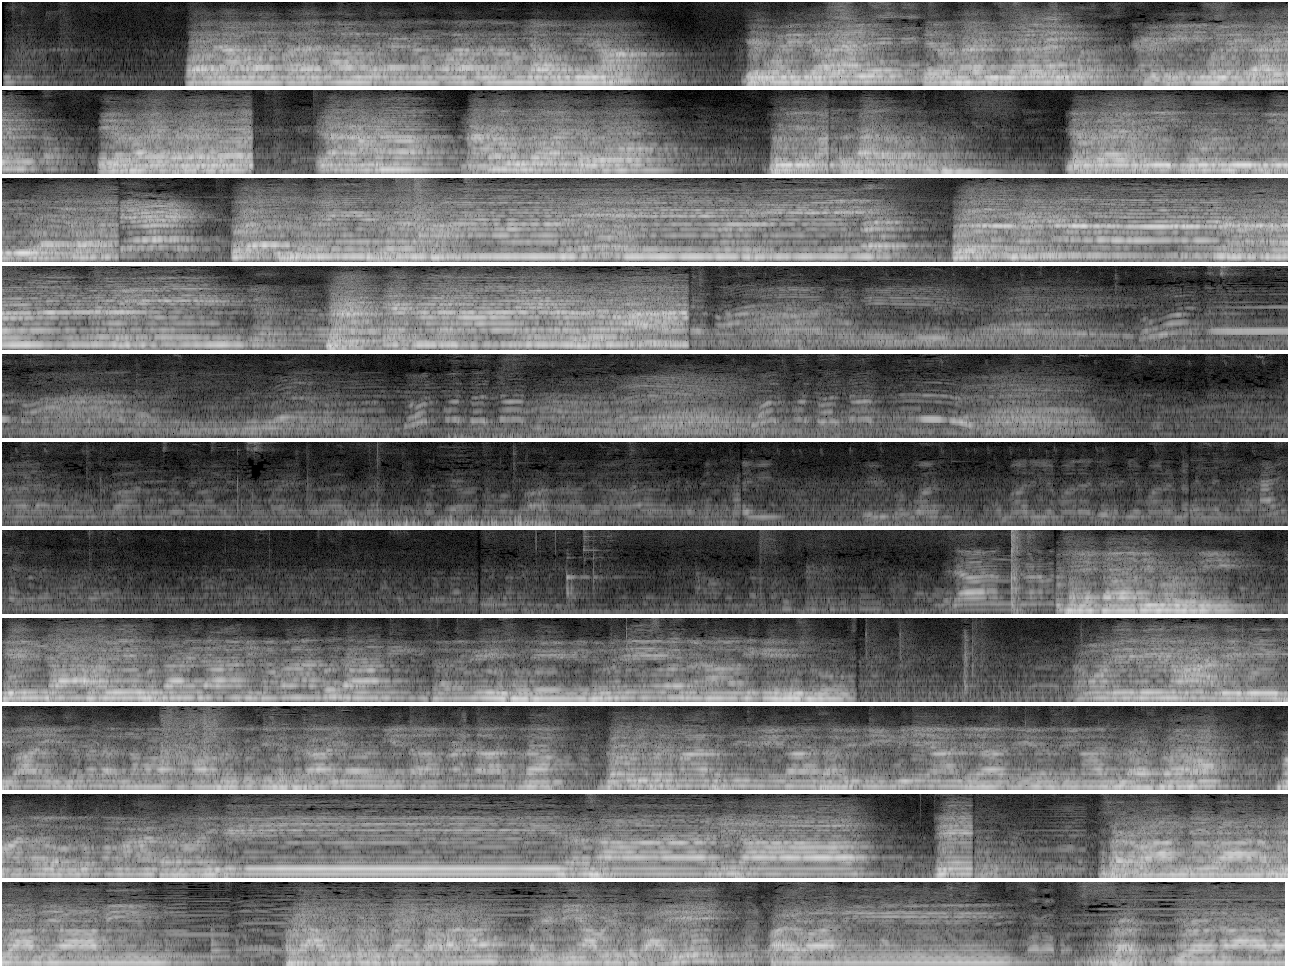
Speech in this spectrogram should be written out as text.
भगवान और भारत में पटकन और बनाओ जाओ भी ना ये बोले जा रहे तेरो थाई विचार नहीं ये देनी बोले जा रहे तेरो थाई भरा जा एला गामना नाका उठो आज जाओ जो ये बात था करवा लेता लगता है अभी क्रोध भी प्रेम भी ભગવાન એવી ભગવાન અમારી અમારા ઘરની અમારા सहकारी गौरी किंजाहवे सुजानिदानि नमागुदानि सर्वेषु देवि दुर्देव गणादिकेषु नमो देवी महादेवी, शिवाय सकलं नमः नमः प्रकृति भद्राय, नियता प्रणतास्पदां गौरी पद्मा समीवेदा सावित्री, विजया जया देवसेना सुरा स्वाहा। मातरो, लोकमातरो इति प्रसादिता। હવે આવડે તો બધાએ ગાવાનું અને નહીં આવડે તો તાળી પાડવાની સત્યનારાયણ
